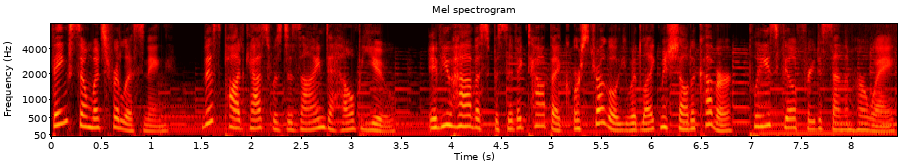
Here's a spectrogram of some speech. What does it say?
Thanks so much for listening. This podcast was designed to help you. If you have a specific topic or struggle you would like Michelle to cover, please feel free to send them her way.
